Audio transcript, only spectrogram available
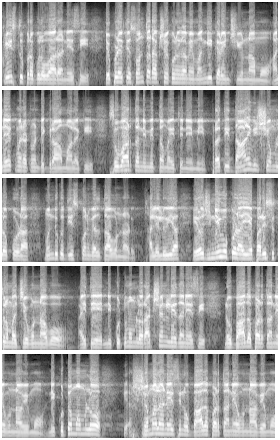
క్రీస్తు ప్రభుల వారు అనేసి ఎప్పుడైతే సొంత రక్షకునిగా మేము అంగీకరించి ఉన్నామో అనేకమైనటువంటి గ్రామాలకి సువార్త నిమిత్తం అయితేనేమి ప్రతి దాని విషయంలో కూడా ముందుకు తీసుకొని వెళ్తా ఉన్నాడు. హలెలుయ ఈరోజు నీవు కూడా ఏ పరిస్థితుల మధ్య ఉన్నావో అయితే నీ కుటుంబంలో రక్షణ లేదనేసి నువ్వు బాధపడతానే ఉన్నావేమో నీ కుటుంబంలో శ్రమలనేసి నువ్వు బాధపడతానే ఉన్నావేమో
